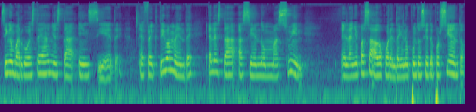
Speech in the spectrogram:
sin embargo este año está en 7 efectivamente él está haciendo más swing. El año pasado 41.7%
